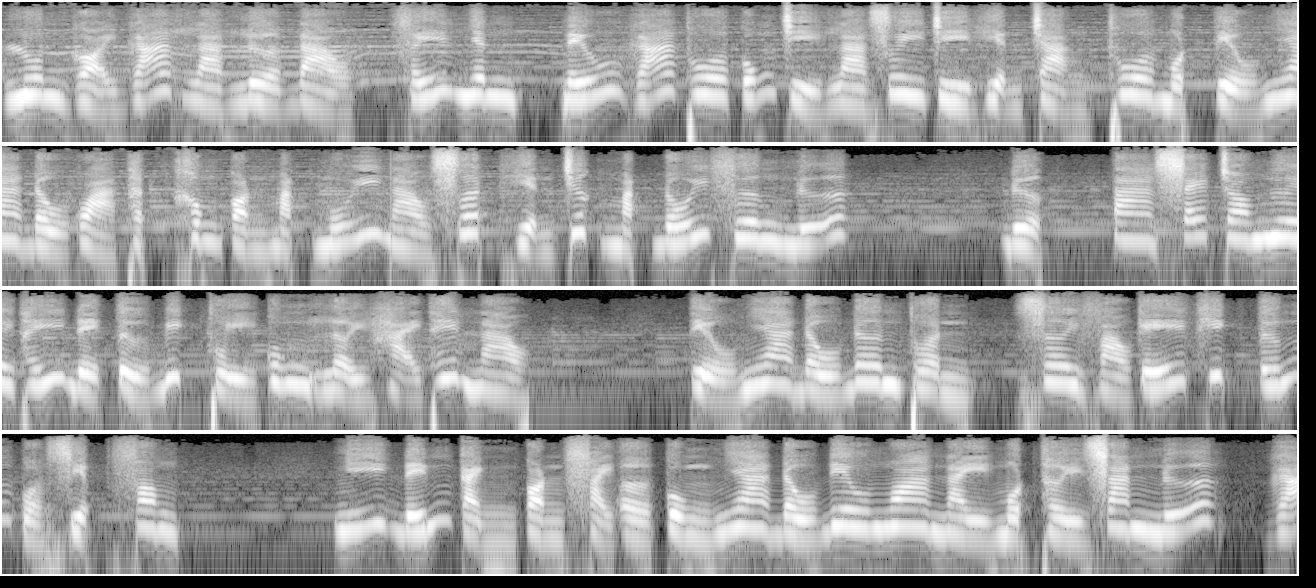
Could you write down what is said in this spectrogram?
luôn gọi gã là lừa đảo, phế nhân, nếu gã thua cũng chỉ là duy trì hiện trạng thua một tiểu nha đầu quả thật không còn mặt mũi nào xuất hiện trước mặt đối phương nữa. Được, ta sẽ cho ngươi thấy đệ tử Bích Thủy Cung lợi hại thế nào. Tiểu nha đầu đơn thuần, rơi vào kế khích tướng của Diệp Phong. Nghĩ đến cảnh còn phải ở cùng nha đầu điêu ngoa này một thời gian nữa, gã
